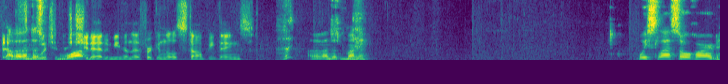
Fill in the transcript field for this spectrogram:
That's other than just what- shit out of me on the freaking little stompy things. Other than just money. We slash so hard.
